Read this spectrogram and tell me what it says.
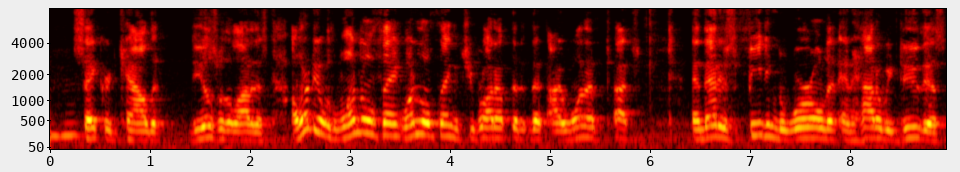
mm-hmm. Sacred Cow, that deals with a lot of this. I want to deal with one little thing, one little thing that you brought up that, that I want to touch, and that is feeding the world and, and how do we do this.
